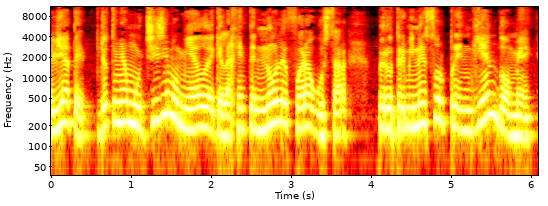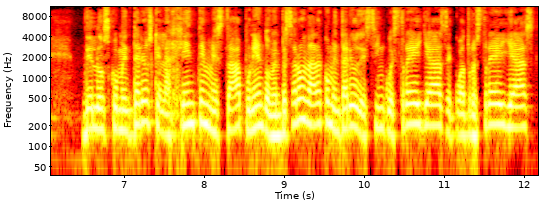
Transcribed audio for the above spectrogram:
Y fíjate, yo tenía muchísimo miedo de que la gente no le fuera a gustar, pero terminé sorprendiéndome de los comentarios que la gente me estaba poniendo. Me empezaron a dar comentarios de cinco estrellas, de cuatro estrellas,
